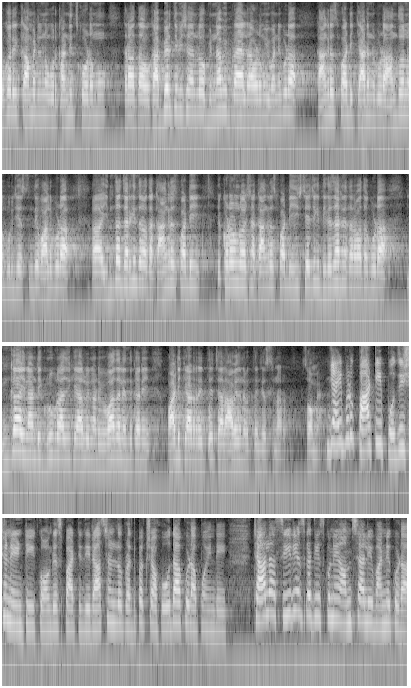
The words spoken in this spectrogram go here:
ఒకరి కామెంట్లను ఒకరు ఖండించుకోవడము తర్వాత ఒక అభ్యర్థి విషయంలో భిన్నాభిప్రాయాలు రావడం ఇవన్నీ కూడా కాంగ్రెస్ పార్టీ క్యాడర్ను కూడా ఆందోళన గురి చేస్తుంది. వాళ్ళు కూడా ఇంత జరిగిన తర్వాత కాంగ్రెస్ పార్టీ ఎక్కడ ఉండవలసిన కాంగ్రెస్ పార్టీ ఈ స్టేజ్కి దిగజారిన తర్వాత కూడా ఇంకా ఇలాంటి గ్రూప్ రాజకీయాలు ఇలాంటి వివాదాలు ఎందుకని పార్టీ క్యాడర్ అయితే చాలా ఆవేదన వ్యక్తం చేస్తున్నారు. సౌమ్య. ఇప్పుడు పార్టీ పొజిషన్ ఏంటి? కాంగ్రెస్ పార్టీది రాష్ట్రంలో ప్రతిపక్ష హోదా కూడా పోయింది. చాలా సీరియస్గా తీసుకునే అంశాలు ఇవన్నీ కూడా.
